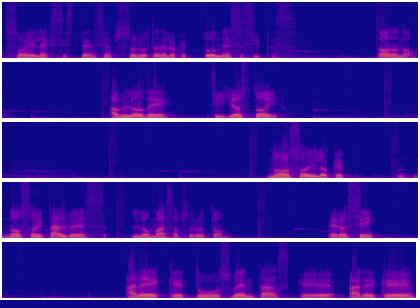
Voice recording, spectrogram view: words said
soy la existencia absoluta de lo que tú necesitas. No, no, no. Hablo de, si yo estoy, no soy lo que, no soy tal vez lo más absoluto, pero sí haré que tus ventas, que haré que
